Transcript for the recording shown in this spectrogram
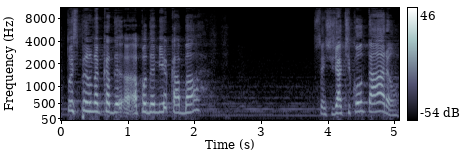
estou esperando a, a, pandemia acabar. Vocês já te contaram.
